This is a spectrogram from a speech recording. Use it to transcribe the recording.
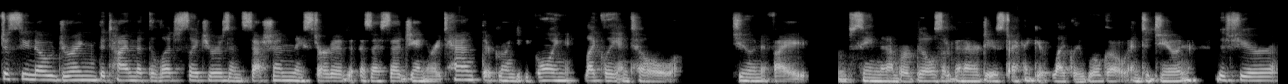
Just so you know, during the time that the legislature is in session, they started, as I said, January 10th. They're going to be going likely until June, if I seeing the number of bills that have been introduced, I think it likely will go into June this year.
